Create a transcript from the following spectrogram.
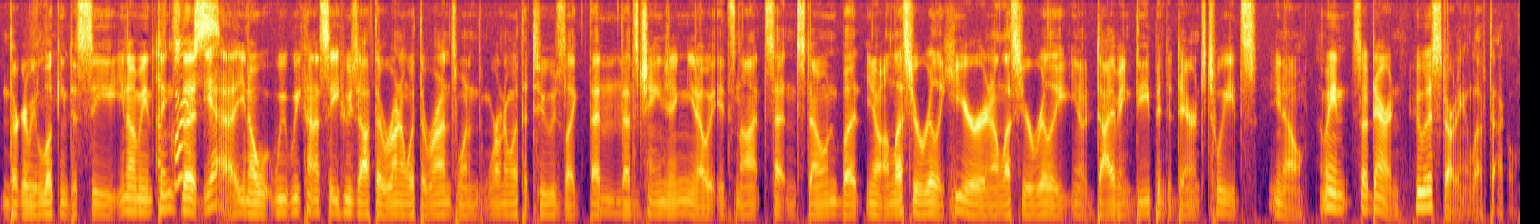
They're going to be looking to see, you know, I mean, things that, yeah, you know, we, we kind of see who's out there running with the runs when running with the twos, like that. Mm-hmm. That's changing. You know, it's not set in stone, but you know, unless you're really here and unless you're really, you know, diving deep into Darin's tweets, you know, I mean, so Darin, who is starting at left tackle,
